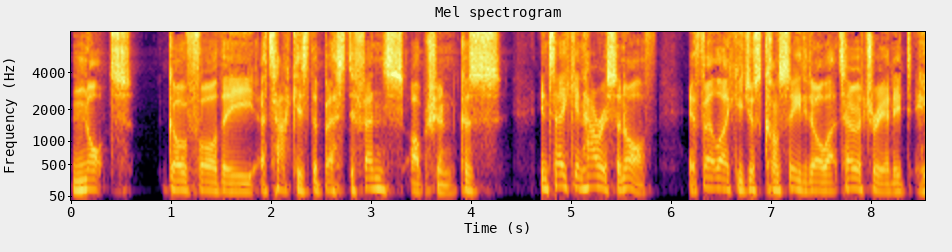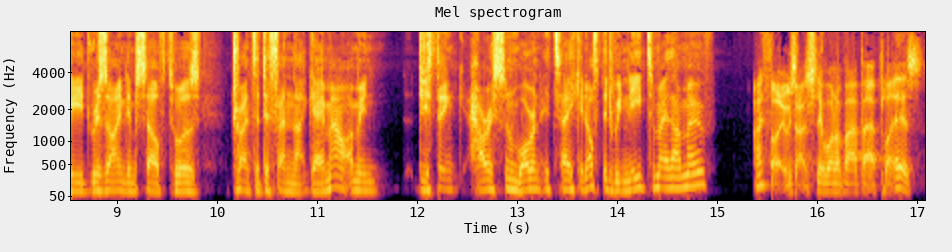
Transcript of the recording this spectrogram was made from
not go for the attack is the best defence option because in taking Harrison off, it felt like he just conceded all that territory and he'd, he'd resigned himself to us trying to defend that game out. I mean, do you think Harrison warranted taking off? Did we need to make that move? I thought he was actually one of our better players.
